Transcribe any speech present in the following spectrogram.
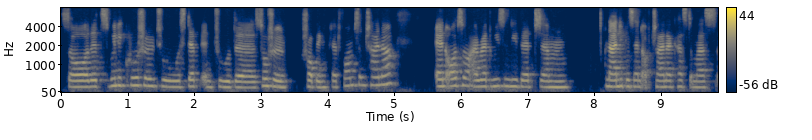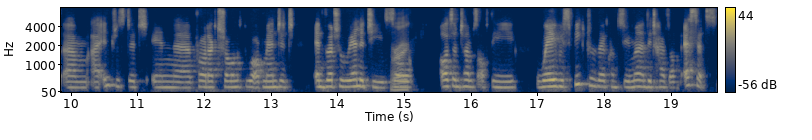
So that's really crucial to step into the social shopping platforms in China. And also, I read recently that um, 90% of China customers um, are interested in uh, products shown through augmented and virtual reality. So, right. also in terms of the way we speak to the consumer and the types of assets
